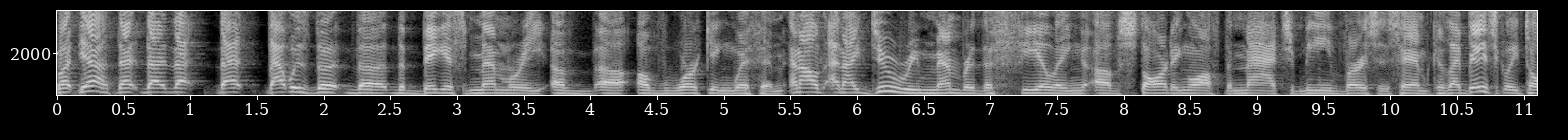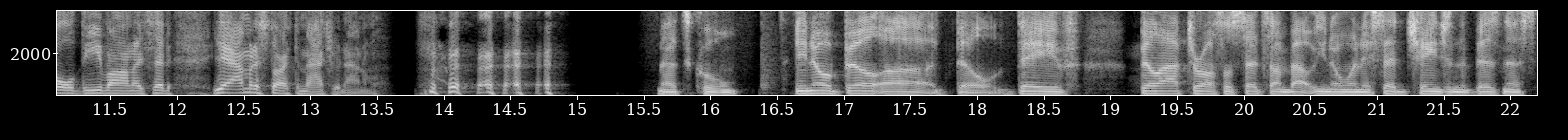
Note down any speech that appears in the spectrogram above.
but yeah, that that that that that was the the the biggest memory of uh, of working with him, and I'll and I do remember the feeling of starting off the match, me versus him, because I basically told Devon, I said, "Yeah, I'm going to start the match with Animal." That's cool. You know, Bill, uh, Bill, Dave Bill Apter also said something about, you know, when they said change in the business,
